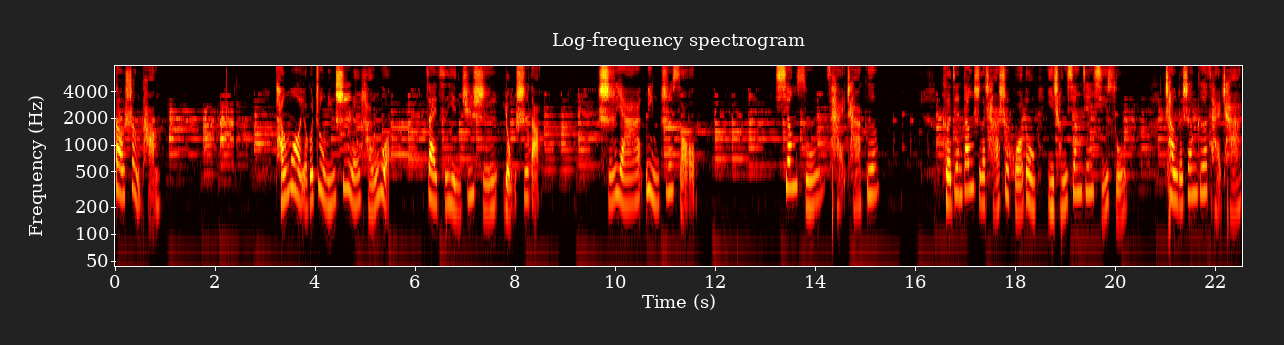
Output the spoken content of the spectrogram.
到盛唐。唐末有个著名诗人韩沃，在此隐居时咏诗道：“石崖命之叟。”乡俗采茶歌，可见当时的茶室活动已成乡间习俗，唱着山歌采茶，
